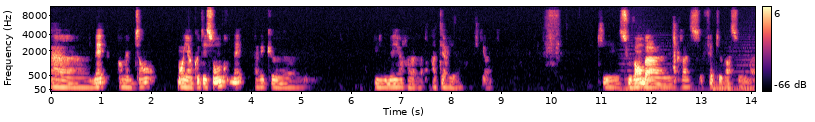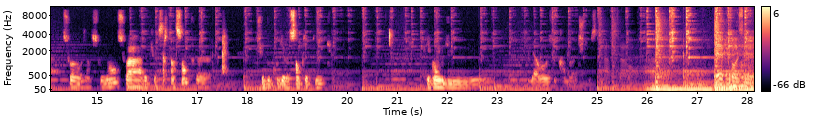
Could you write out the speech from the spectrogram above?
Euh, mais en même temps, bon, il y a un côté sombre, mais avec euh, une lumière euh, intérieure, qui est souvent bah, grâce, faite grâce bah, soit aux instruments, soit avec certains samples. Je fais beaucoup de samples ethniques, les gongs du, Laos, du Cambodge, tout ça. Déposer,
